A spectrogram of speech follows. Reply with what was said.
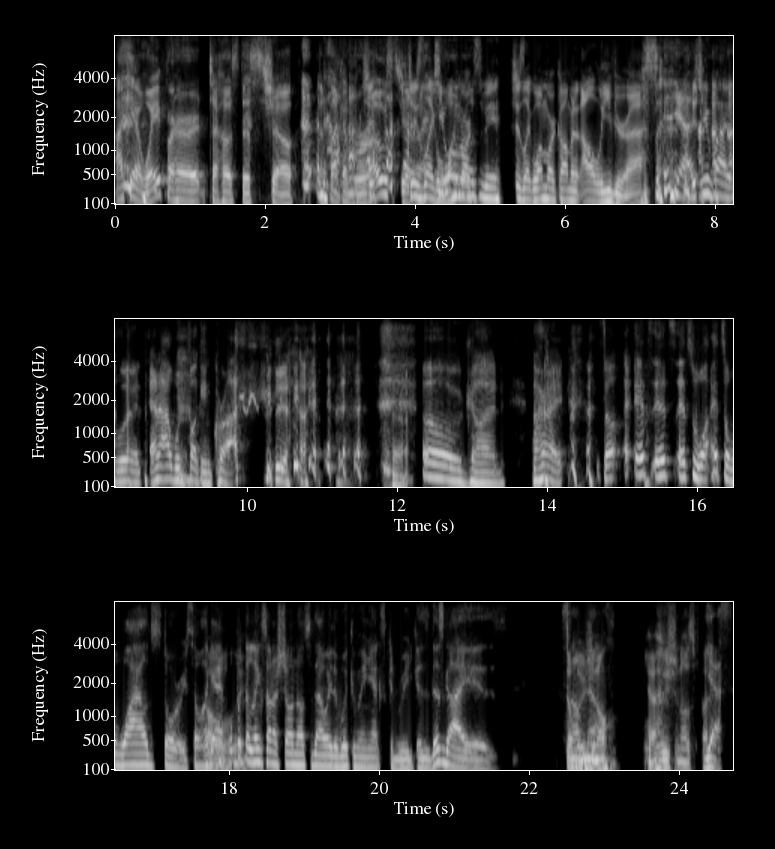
I can't wait for her to host this show and fucking roast you. She's like she one more. roast me. She's like one more comment, and I'll leave your ass. Yeah, she probably would, and I would fucking cry. yeah. Yeah. oh god all right so it's it's it's wi- it's a wild story so again we'll put the links on our show notes so that way the wikimaniacs can read because this guy is. Delusional. Yeah. delusional as fuck. yes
